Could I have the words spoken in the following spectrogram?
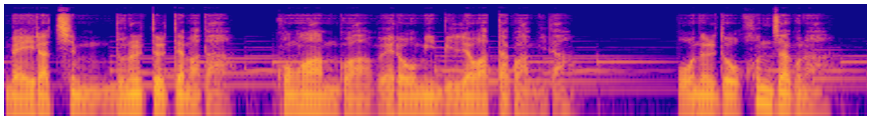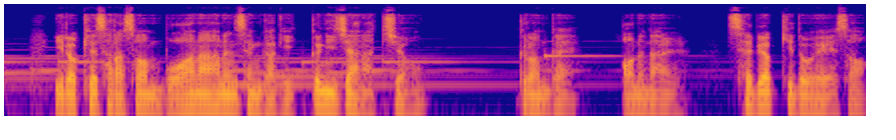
매일 아침 눈을 뜰 때마다 공허함과 외로움이 밀려왔다고 합니다. 오늘도 혼자구나. 이렇게 살아서 뭐하나 하는 생각이 끊이지 않았지요. 그런데 어느 날 새벽 기도회에서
